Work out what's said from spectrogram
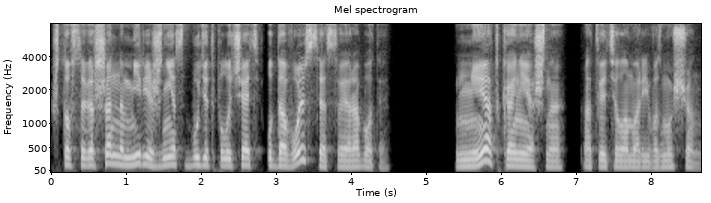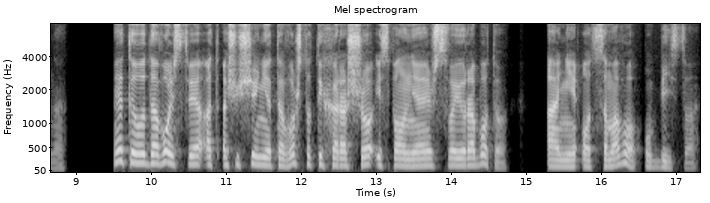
что в совершенном мире жнец будет получать удовольствие от своей работы? Нет, конечно, ответила Мари возмущенно. Это удовольствие от ощущения того, что ты хорошо исполняешь свою работу, а не от самого убийства.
